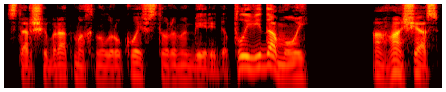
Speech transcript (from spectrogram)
Старший брат махнул рукой в сторону берега. Плыви домой. Ага, сейчас.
